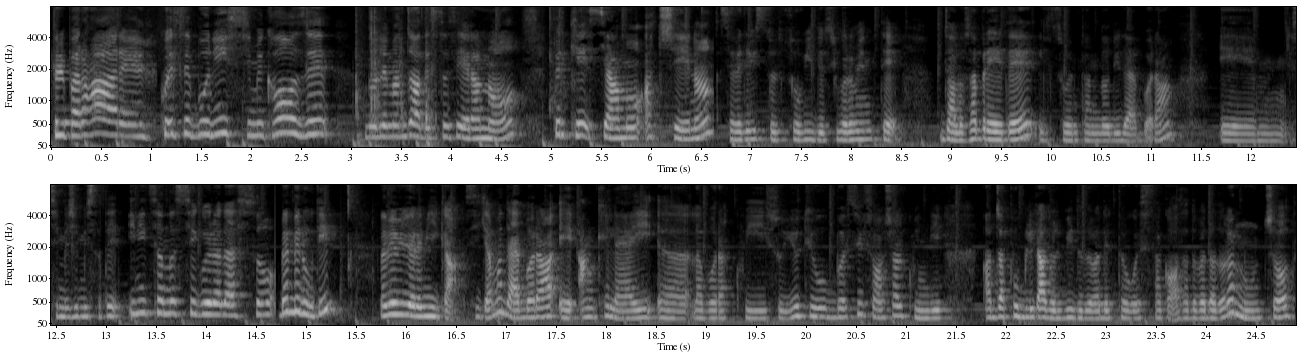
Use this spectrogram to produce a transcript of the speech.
preparare queste buonissime cose non le mangiate stasera? No, perché siamo a cena. Se avete visto il suo video sicuramente già lo saprete, il suo intendo di Deborah. E se invece mi state iniziando a seguire adesso, benvenuti! La mia migliore amica si chiama Deborah e anche lei eh, lavora qui su YouTube, sui social, quindi ha già pubblicato il video dove ha detto questa cosa, dove ha dato l'annuncio,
